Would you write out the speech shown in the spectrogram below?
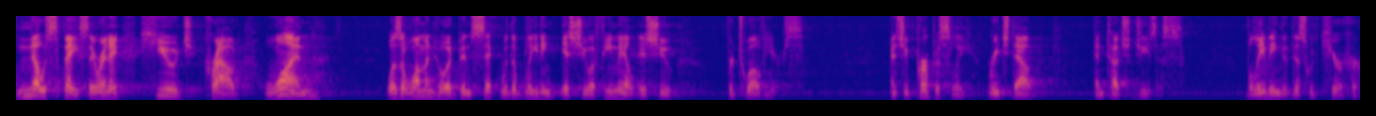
no space. They were in a huge crowd. One was a woman who had been sick with a bleeding issue, a female issue, for 12 years. And she purposely reached out and touched Jesus, believing that this would cure her.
